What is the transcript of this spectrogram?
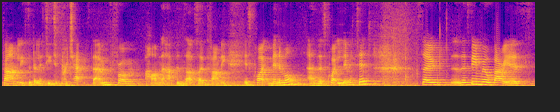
families' ability to protect them from harm that happens outside the family is quite minimal and that's quite limited. So there's been real barriers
